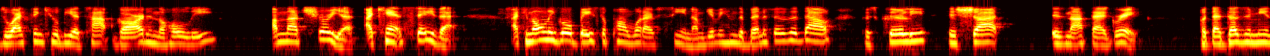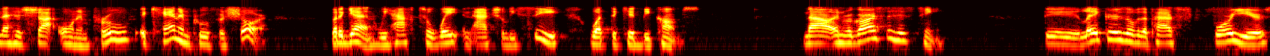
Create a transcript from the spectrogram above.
Do I think he'll be a top guard in the whole league? I'm not sure yet. I can't say that. I can only go based upon what I've seen. I'm giving him the benefit of the doubt because clearly his shot is not that great. But that doesn't mean that his shot won't improve. It can improve for sure. But again, we have to wait and actually see what the kid becomes. Now, in regards to his team, the Lakers over the past four years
